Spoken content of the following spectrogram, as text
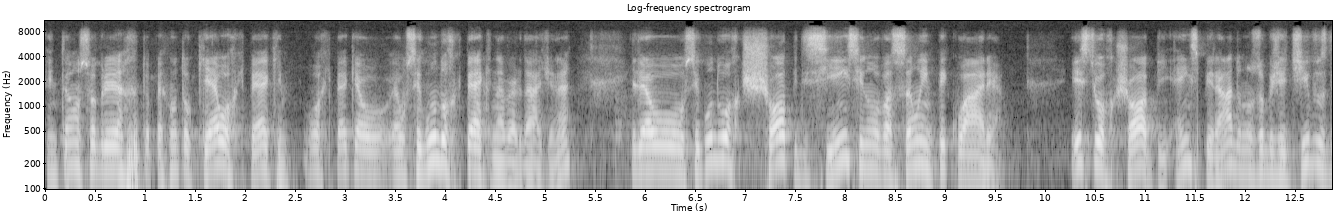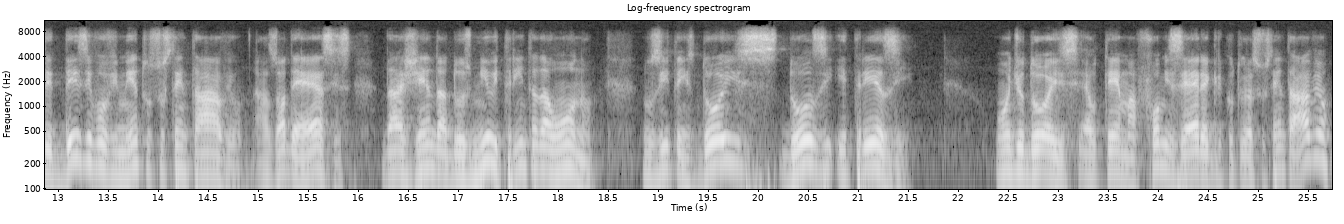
Então, sobre a tua pergunta, o que é o Workpack? O Workpack é o, é o segundo Workpack, na verdade, né? Ele é o segundo workshop de ciência e inovação em pecuária. Este workshop é inspirado nos Objetivos de Desenvolvimento Sustentável, as ODS, da Agenda 2030 da ONU, nos itens 2, 12 e 13, onde o 2 é o tema Fome Zero e Agricultura Sustentável,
